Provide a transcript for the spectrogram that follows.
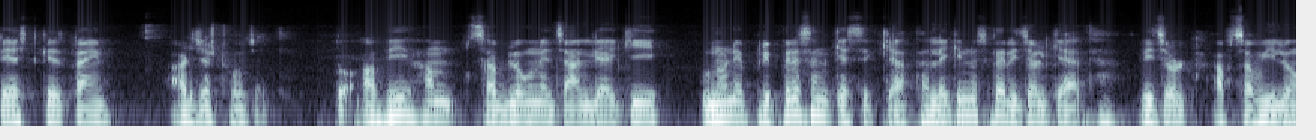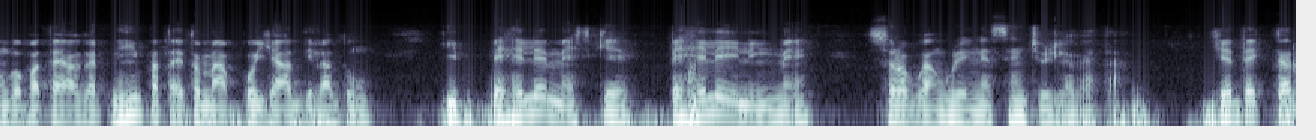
टेस्ट के टाइम एडजस्ट हो जाती तो अभी हम सब लोगों ने जान लिया कि उन्होंने प्रिपरेशन कैसे किया था, लेकिन उसका रिज़ल्ट क्या था? रिज़ल्ट आप सभी लोगों को पता है, अगर नहीं पता है तो मैं आपको याद दिला दूँ कि पहले मैच के, पहले इनिंग में सौरभ गांगुली ने सेंचुरी लगाया था। यह देखकर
